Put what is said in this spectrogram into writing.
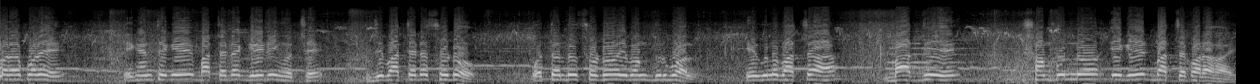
করার পরে এখান থেকে বাচ্চাটা গ্রেডিং হচ্ছে। যে বাচ্চাটা ছোট, অত্যন্ত ছোট এবং দুর্বল এগুলো বাচ্চা বাদ দিয়ে সম্পূর্ণ এ গ্রেড বাচ্চা করা হয়।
